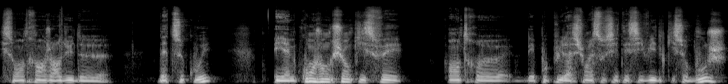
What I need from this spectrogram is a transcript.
ils sont en train aujourd'hui d'être secoués. Et il y a une conjonction qui se fait entre les populations et la société civile qui se bougent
